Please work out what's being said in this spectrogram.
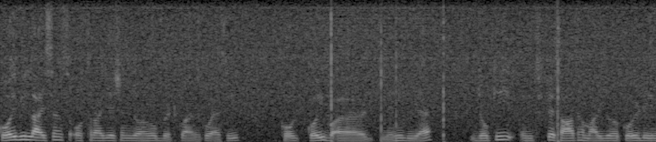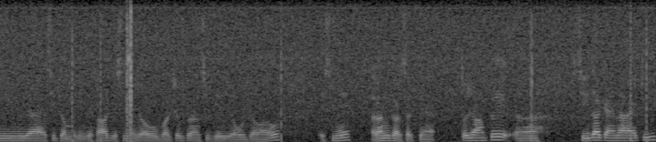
कोई भी लाइसेंस ऑथराइजेशन जो है वो बिटकॉइंस को ऐसी को, कोई नहीं दिया है जो कि इनके साथ हमारी जो है कोई डील नहीं हुई है ऐसी कंपनी के साथ जिसमें जो है वो वर्चुअल करेंसी के जो जो है वो इसमें रन कर सकते हैं। तो यहाँ पे आ, सीधा कहना है कि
